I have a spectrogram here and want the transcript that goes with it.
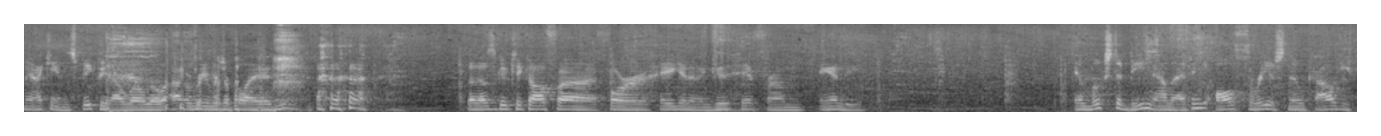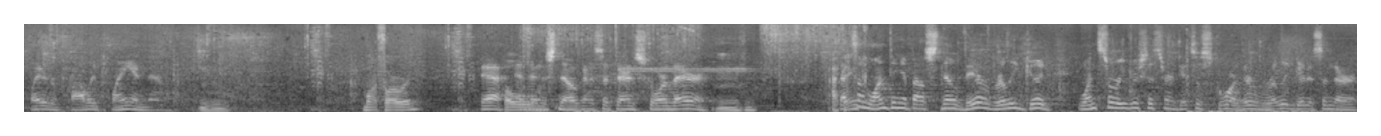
Man, I can't even speak for how well the uh, Reivers are playing. So that was a good kickoff uh, for Hagen and a good hit from Andy. It looks to be now that I think all three of Snow College's players are probably playing now. Mm -hmm. More forward. Yeah, Oh. and then the Snow going to sit there and score there. I That's think. the one thing about Snow. They're really good. Once the Reiver sits there and gets a score, they're really good at sitting there,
